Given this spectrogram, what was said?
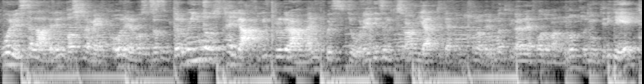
voi lo installate nel vostro Mac o nel vostro computer Windows, caricate il programma in questione, deselezionate gli altri che appunto sono per modificare le foto ma non so niente di che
